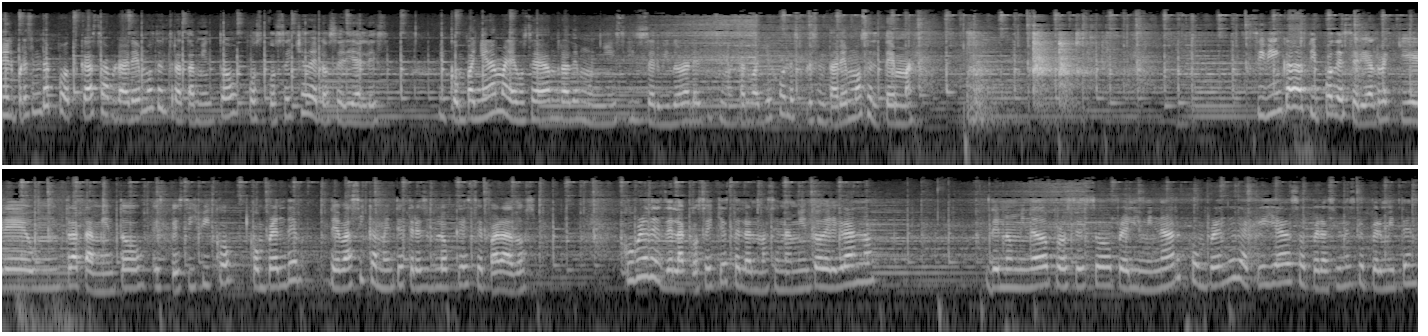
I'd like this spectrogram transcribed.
En el presente podcast hablaremos del tratamiento post cosecha de los cereales. Mi compañera María José Andrade Muñiz y su servidora Leti Cimental Vallejo les presentaremos el tema. Si bien cada tipo de cereal requiere un tratamiento específico, comprende de básicamente tres bloques separados. Cubre desde la cosecha hasta el almacenamiento del grano, denominado proceso preliminar, comprende de aquellas operaciones que permiten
